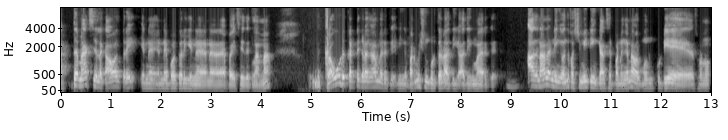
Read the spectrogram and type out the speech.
அத்த மேக்ஸ் இதில் காவல்துறை என்ன என்னை பொறுத்த வரைக்கும் என்ன என்ன பயிற்சி செய்துக்கலாம்னா இந்த க்ரௌடு கட்டுக்கிடங்காம இருக்கு. நீங்க பர்மிஷன் கொடுத்தது அதிக அதிகமா இருக்கு. அதனால நீங்க வந்து ஃபர்ஸ்ட் மீட்டிங் கேன்சல் பண்ணுங்கன்னு அவர் முன்கூட்டியே சொல்லணும்.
